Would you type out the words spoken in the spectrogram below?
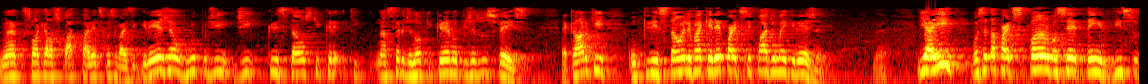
não é só aquelas quatro paredes que você faz. A igreja é o grupo de, de cristãos que, cre, que nasceram de novo, que creram no que Jesus fez. É claro que um cristão ele vai querer participar de uma igreja. Né? E aí, você está participando, você tem visto,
